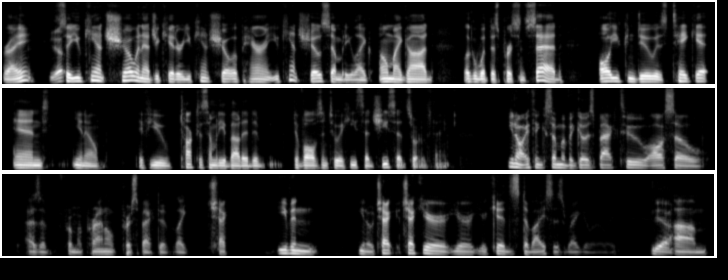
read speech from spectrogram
right? Yep. So you can't show an educator, you can't show a parent, you can't show somebody like, oh my God, look at what this person said. All you can do is take it and, you know, if you talk to somebody about it, it devolves into a he said, she said sort of thing. you know, I think some of it goes back to also as a from a parental perspective, like check even you know check check your your your kids' devices regularly. Yeah. Um,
